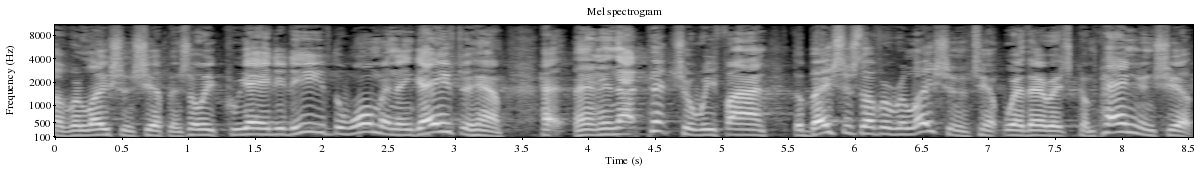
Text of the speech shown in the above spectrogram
a relationship. And so he created Eve, the woman, and gave to him. And in that picture, we find the basis of a relationship where there is companionship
